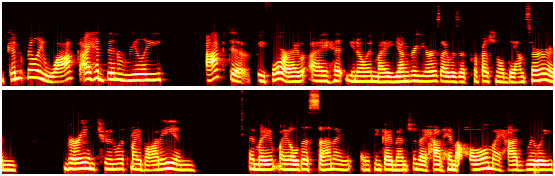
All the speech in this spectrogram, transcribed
I couldn't really walk. I had been really active before. I, I had you know in my younger years I was a professional dancer and very in tune with my body and and my my oldest son I, I think I mentioned I had him at home. I had really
